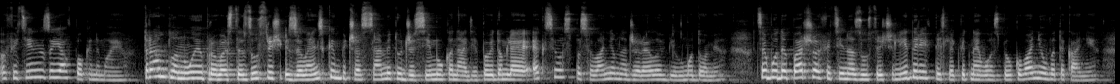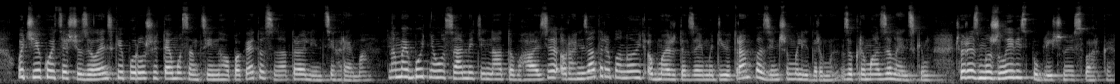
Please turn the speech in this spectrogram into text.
Офіційних заяв поки немає. Трамп планує провести зустріч із Зеленським під час саміту G7 у Канаді. Повідомляє Ексіо з посиланням на джерела в Білому домі. Це буде перша офіційна зустріч лідерів після квітневого спілкування у Ватикані. Очікується, що Зеленський порушить тему санкційного пакету сенатора Лінці Грема. На майбутньому саміті НАТО в Газі організатори планують обмежити взаємодію Трампа з іншими лідерами, зокрема Зеленським, через можливість публічної сварки.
